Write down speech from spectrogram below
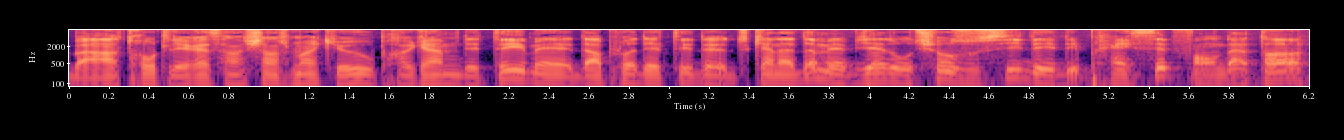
ben, entre autres, les récents changements qu'il y a eu au programme d'été, mais d'emploi d'été du Canada, mais bien d'autres choses aussi, des, des principes fondateurs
